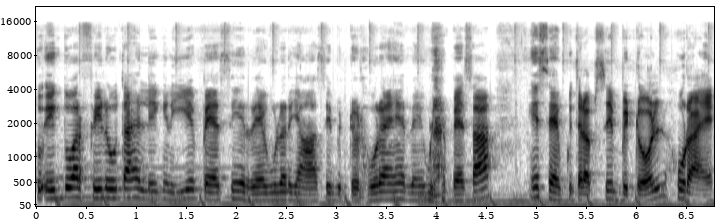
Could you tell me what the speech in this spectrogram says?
तो एक दो बार फेल होता है, लेकिन ये पैसे रेगुलर यहाँ से विड्रॉल हो रहे हैं। रेगुलर पैसा इस ऐप की तरफ़ से विड्रॉल हो रहा है।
